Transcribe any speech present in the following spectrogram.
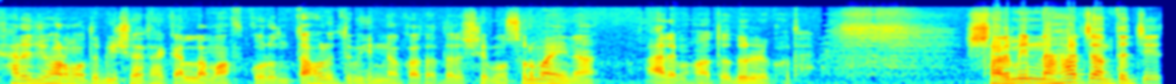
খারিজ হওয়ার মতো বিষয় থাকে, আল্লাহ মাফ করুন, তাহলে তো ভিন্ন কথা। তাহলে সে মুসলমানই না, আলেম হওয়া তো দূরের কথা। শারমিন নাহার জানতে চেয়ে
